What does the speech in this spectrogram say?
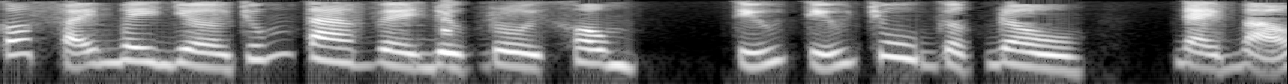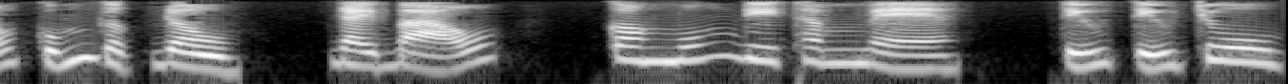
có phải bây giờ chúng ta về được rồi không, Tiểu Tiểu Chu gật đầu, Đại Bảo cũng gật đầu, Đại Bảo, con muốn đi thăm mẹ, Tiểu Tiểu Chu,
